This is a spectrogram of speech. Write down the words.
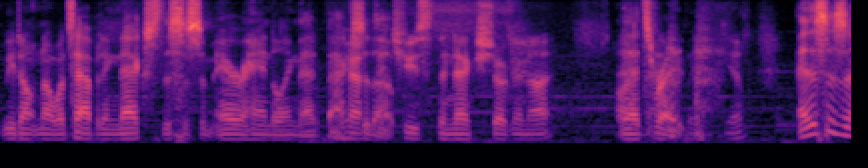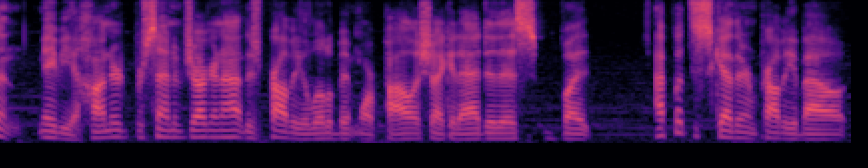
we don't know what's happening next, this is some error handling that You backs have it to up. choose the next Juggernaut. That's right. Yep. And this isn't maybe 100% of Juggernaut. There's probably a little bit more polish I could add to this, but I put this together in probably about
